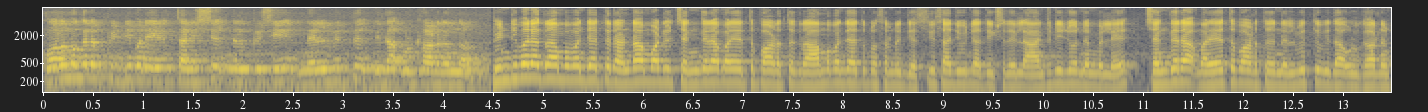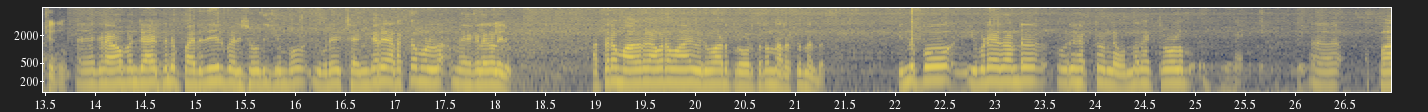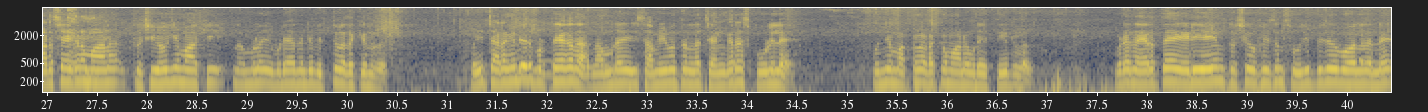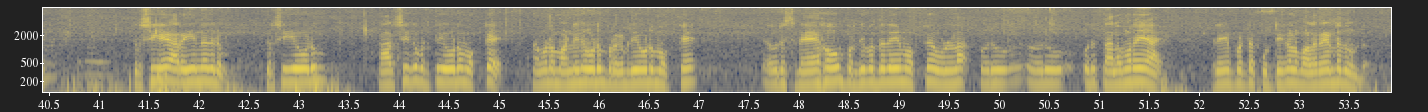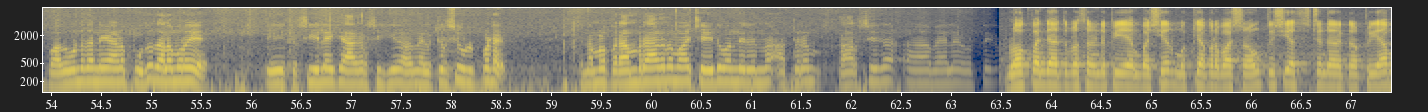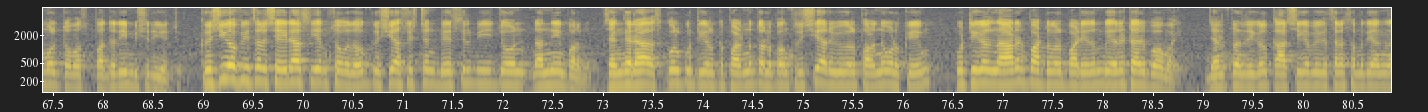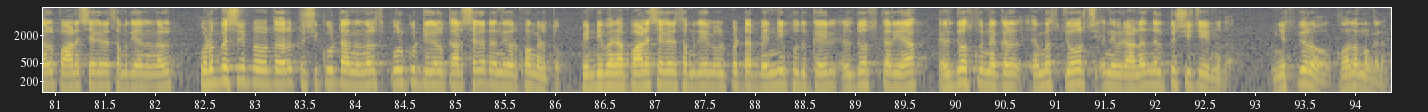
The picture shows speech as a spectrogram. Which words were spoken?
Kothamangalam പിണ്ടിമനയിൽ തരിശ് നെൽകൃഷി നെൽവിത്ത് വിത ഉദ്ഘാടനം നടന്നു. പിണ്ടിമന ഗ്രാമപഞ്ചായത്ത് രണ്ടാം വാർഡിൽ ചെങ്കര മലയത്ത് പാടത്ത് ഗ്രാമപഞ്ചായത്ത് പ്രസിഡന്റ് ജസ്റ്റിസ് സാജുവിന്റെ അധ്യക്ഷതയിൽ Antony John M L A Chengara Malayath പാടത്ത് നെൽവിത്ത് വിത ഉദ്ഘാടനം ചെയ്തു. ഗ്രാമപഞ്ചായത്തിന്റെ പരിധിയിൽ പരിശോധിക്കുമ്പോൾ ഇവിടെ ചെങ്കര അടക്കമുള്ള മേഖലകളിലും അത്തരം മാതൃകാപരമായ ഒരുപാട് പ്രവർത്തനം നടക്കുന്നുണ്ട്. ഇന്നിപ്പോൾ ഇവിടെ ഏതാണ്ട് ഒരു ഹെക്ടറല്ല ഒന്നര ഹെക്ടറോളം പാടശേഖരമാണ് കൃഷിയോഗ്യമാക്കി നമ്മൾ ഇവിടെ അതിന്റെ വിത്ത് വിതയ്ക്കുന്നത്. അപ്പോൾ ഈ ചടങ്ങിന്റെ ഒരു പ്രത്യേകത നമ്മുടെ ഈ സമീപത്തുള്ള ചെങ്കര സ്കൂളിലെ കുഞ്ഞു മക്കളടക്കമാണ് ഇവിടെ എത്തിയിട്ടുള്ളത്. ഇവിടെ നേരത്തെ എ ഡി എയും കൃഷി ഓഫീസും സൂചിപ്പിച്ചതുപോലെ തന്നെ കൃഷിയെ അറിയുന്നതിനും കൃഷിയോടും കാർഷിക വൃത്തിയോടും ഒക്കെ നമ്മുടെ മണ്ണിനോടും പ്രകൃതിയോടും ഒക്കെ ഒരു സ്നേഹവും പ്രതിബദ്ധതയും ഒക്കെ ഉള്ള ഒരു ഒരു ഒരു തലമുറയായി പ്രിയപ്പെട്ട കുട്ടികൾ വളരേണ്ടതുണ്ട്. അപ്പോൾ അതുകൊണ്ട് തന്നെയാണ് പുതുതലമുറയെ ഈ കൃഷിയിലേക്ക് ആകർഷിക്കുക അത് നെൽകൃഷി ഉൾപ്പെടെ നമ്മൾ പരമ്പരാഗതമായി ചെയ്തു വന്നിരുന്ന അത്തരം കാർഷിക വേല block panchayat president P M Basheer മുഖ്യ പ്രഭാഷണവും കൃഷി അസിസ്റ്റന്റ് ഡയറക്ടർ പ്രിയാമോൾ തോമസ് പദ്ധതിയും വിശദീകരിച്ചു. കൃഷി ഓഫീസർ ശൈല സി എം സ്വാഗതവും കൃഷി അസിസ്റ്റന്റ് ബേസിൽ ബി ജോൺ നന്ദിയും പറഞ്ഞു. ചെങ്കര സ്കൂൾ കുട്ടികൾക്ക് പഠനത്തോടൊപ്പം കൃഷി അറിവുകൾ പറഞ്ഞു കൊടുക്കുകയും കുട്ടികൾ നാടൻ പാട്ടുകൾ പാടിയതും വേറിട്ട അനുഭവമായി. ജനപ്രതിനിധികൾ കാർഷിക വികസന സമിതി അംഗങ്ങൾ പാടശേഖര സമിതി അംഗങ്ങൾ കുടുംബശ്രീ പ്രവർത്തകർ കൃഷിക്കൂട്ടംഗങ്ങൾ സ്കൂൾ കുട്ടികൾ കർഷകർ എന്നിവർ പങ്കെടുത്തു. പിണ്ടിമന പാടശേഖര സമിതിയിൽ ഉൾപ്പെട്ട ബെന്നി പുതുക്കയിൽ എൽദോസ് കറിയ Eldhose Punnakkal M S George എന്നിവരാണ് നെൽകൃഷി ചെയ്യുന്നത്. News bureau Kothamangalam.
